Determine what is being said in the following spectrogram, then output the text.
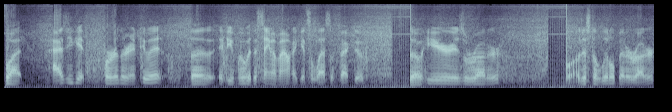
but as you get further into it, the if you move it the same amount, it gets less effective. So here is a rudder, well, just a little bit of rudder,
